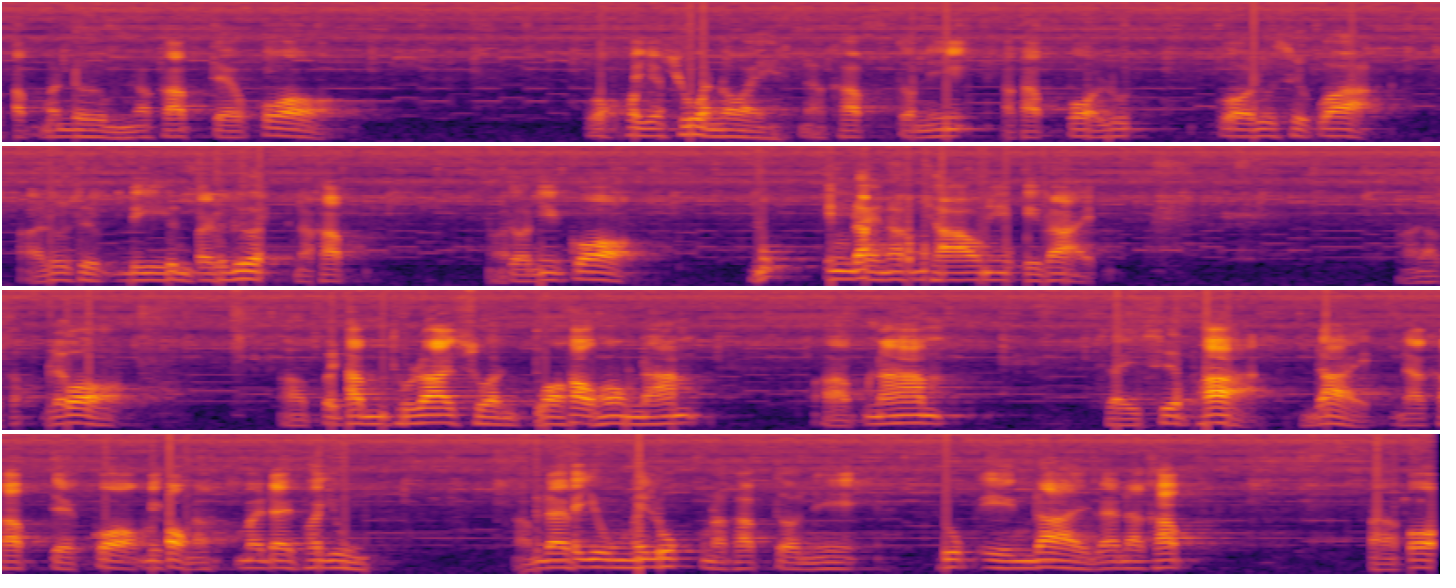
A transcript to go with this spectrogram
นะครับเหมือนเดิมนะครับ แต่ก็ก็ค่อยจะชั่วหน่อยนะครับ ตอนนี้นะครับก็รู้ก็รู้สึกว่ารู้สึกดีขึ้นไปเรื่อยๆนะครับ ตอนนี้ก็ลุกเองได้นะครับเช้านี้ได้นะครับ แล้วก็ไปทำธุระส่วนตัวเข้าห้องน้ำอาบน้ำใส่เสื้อผ้าได้นะครับ แต่ก็ไม่ต้องนะไม่ได้พยุง ไม่ได้พยุงให้ลุกนะครับตอนนี้ลุกเองได้แล้วนะครับก็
